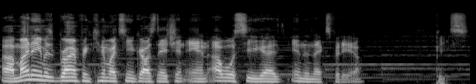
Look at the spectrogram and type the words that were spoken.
uh, my name is Brian from Kingdom Hearts Cross Nation, and I will see you guys in the next video. Peace.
